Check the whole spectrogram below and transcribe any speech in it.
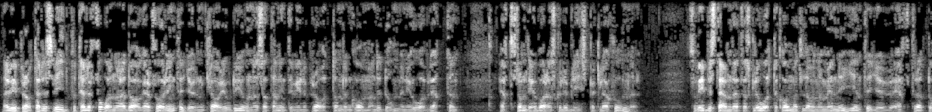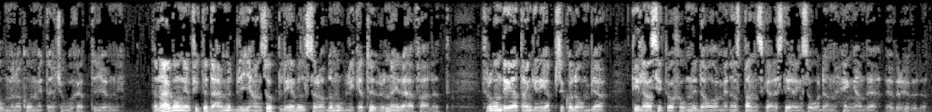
När vi pratades vid på telefon några dagar före intervjun klargjorde Jonas att han inte ville prata om den kommande domen i hovrätten eftersom det bara skulle bli spekulationer. Så vi bestämde att jag skulle återkomma till honom med en ny intervju efter att domen har kommit den 26 juni. Den här gången fick det därmed bli hans upplevelser av de olika turerna i det här fallet. Från det att han greps i Colombia till hans situation idag med den spanska arresteringsorden hängande över huvudet.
